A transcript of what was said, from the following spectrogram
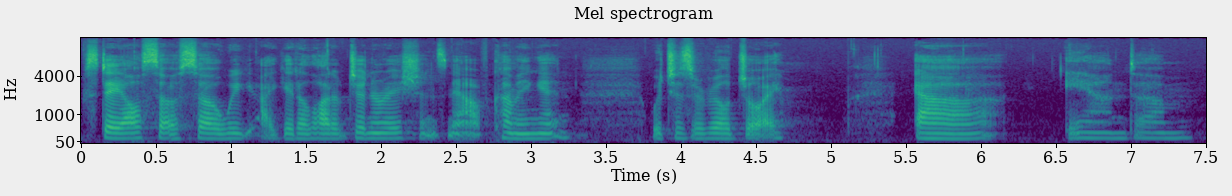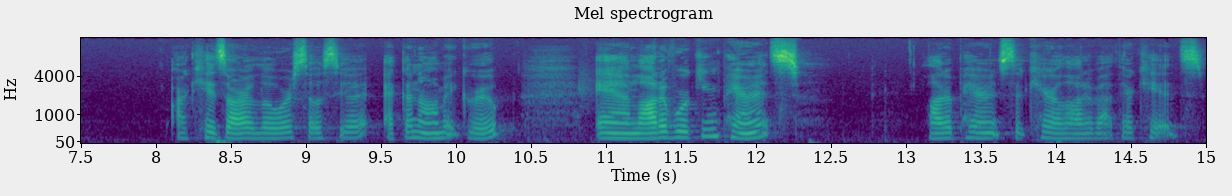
stay also. So we, I get a lot of generations now coming in, which is a real joy. Uh, and um, our kids are a lower socioeconomic group, and a lot of working parents, a lot of parents that care a lot about their kids.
